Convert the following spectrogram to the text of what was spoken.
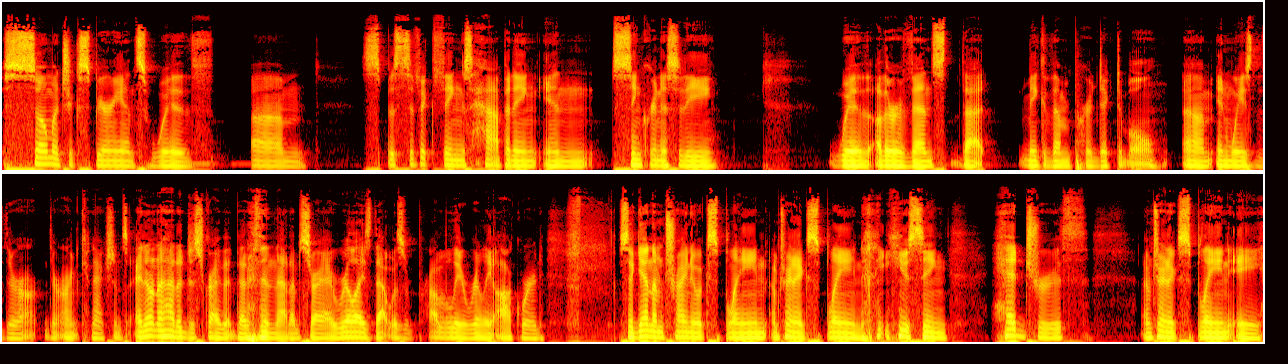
so much experience with um, specific things happening in synchronicity with other events that make them predictable um, in ways that there aren't there aren't connections. I don't know how to describe it better than that. I'm sorry. I realized that was probably really awkward. So again, I'm trying to explain. I'm trying to explain using head truth. I'm trying to explain a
